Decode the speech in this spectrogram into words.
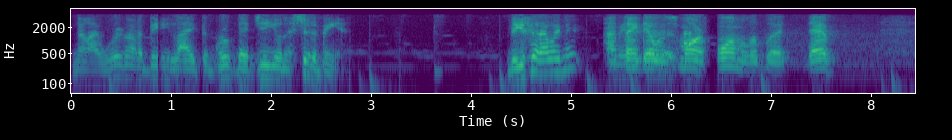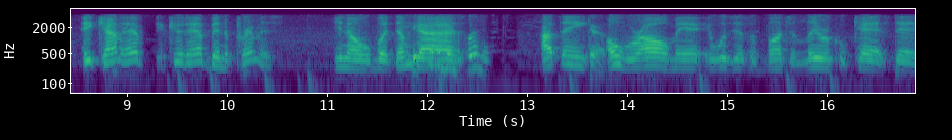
You know, like we're gonna be like the group that G Unit should have been. Do you feel that way, Nick? I, mean, think that was a smart formula, but that it kind of have it could have been the premise, you know. But them It could've been guys. I think overall, man, it was just a bunch of lyrical cats that,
